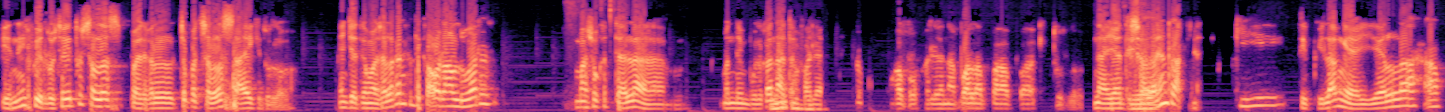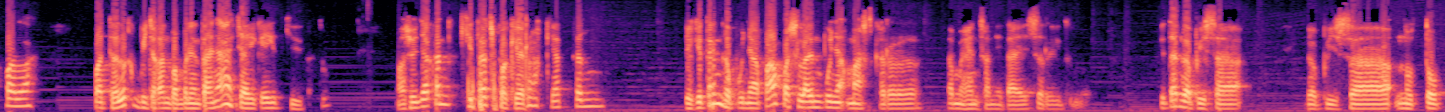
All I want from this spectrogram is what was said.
ini virusnya itu seles bakal cepat selesai gitu loh. Yang jadi masalah kan ketika orang luar masuk ke dalam menimbulkan Hmm. ada varian apa varian apa apa apa gitu loh. Nah yang disalahin rakyat lagi dibilang ya iyalah apalah. Padahal kebijakan pemerintahnya aja kayak gitu. Maksudnya kan kita sebagai rakyat kan ya kita nggak punya apa-apa selain punya masker sama hand sanitizer gitu loh kita nggak bisa nggak bisa nutup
